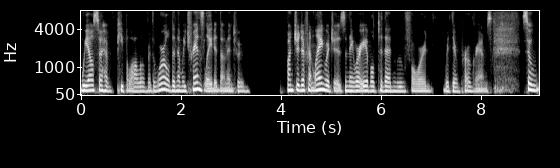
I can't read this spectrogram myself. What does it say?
we also have people all over the world. And then we translated them into a bunch of different languages and they were able to then move forward with their programs. So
